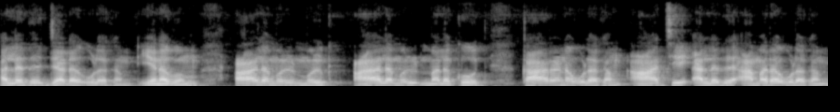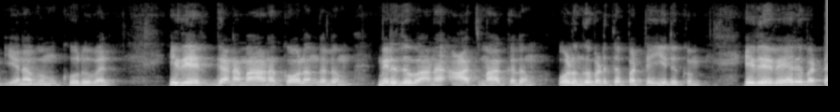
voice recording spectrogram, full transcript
அல்லது ஜட உலகம் எனவும் ஆலமுல் முல்க் ஆலமுல் மலகூத் காரண உலகம் ஆட்சி அல்லது அமர உலகம் எனவும் கூறுவர். இதில் கனமான கோலங்களும் மிருதுவான ஆத்மாக்களும் ஒழுங்குபடுத்தப்பட்டு இருக்கும். இது வேறுபட்ட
